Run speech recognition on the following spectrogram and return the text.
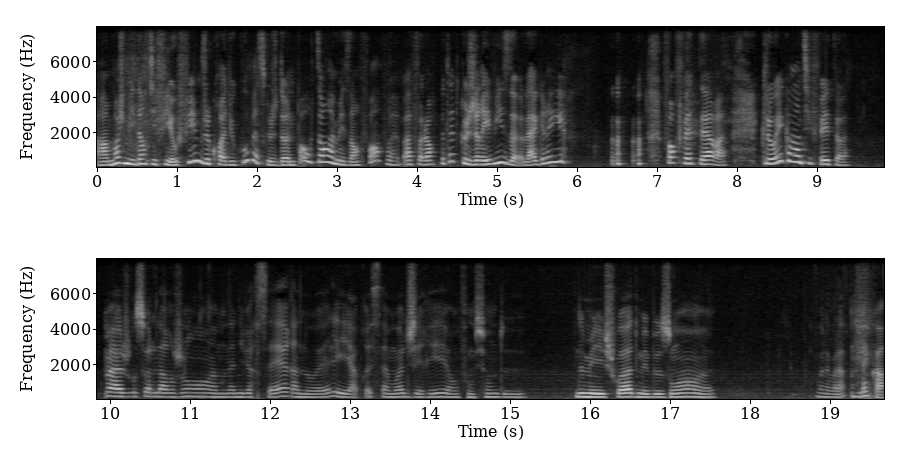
Alors, moi, je m'identifie au film, je crois, du coup, parce que je donne pas autant à mes enfants. Il va falloir peut-être que je révise la grille forfaitaire. Chloé, comment tu fais, toi? Bah, je reçois de l'argent à mon anniversaire, à Noël, et après c'est à moi de gérer en fonction de, de mes choix, de mes besoins. euh. Voilà, voilà. D'accord.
